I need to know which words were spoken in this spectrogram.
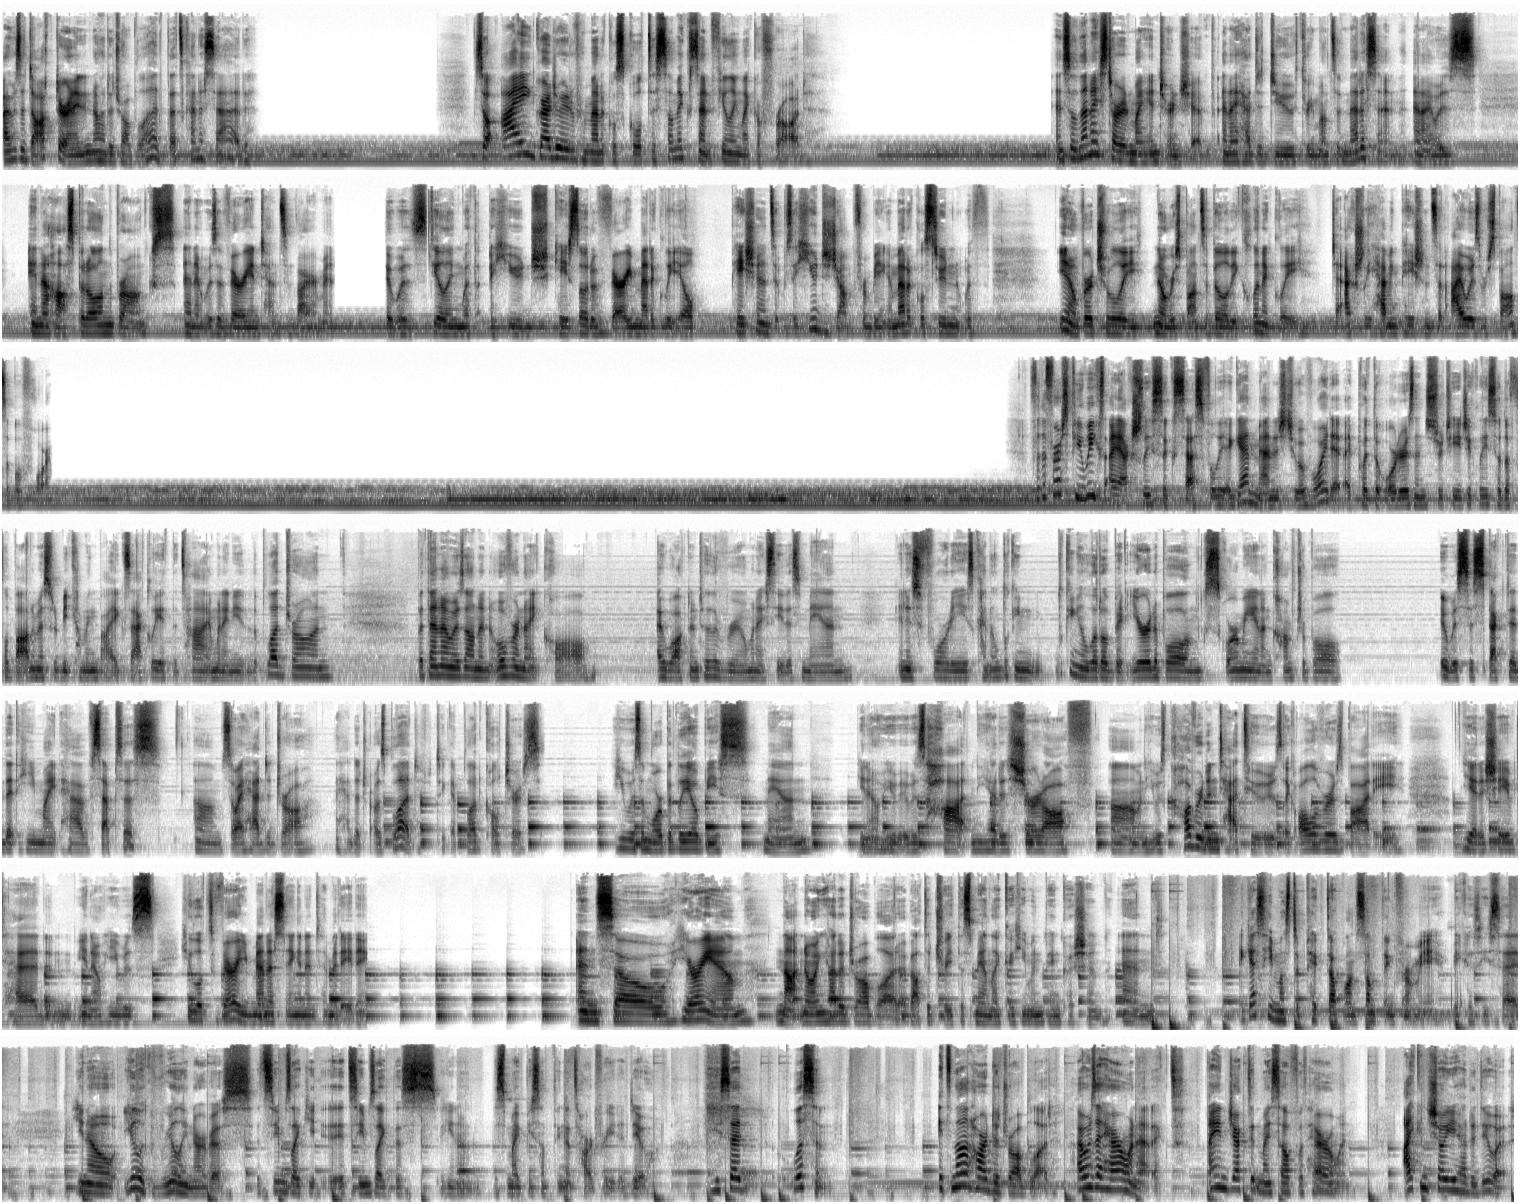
I was a doctor and I didn't know how to draw blood. That's kind of sad. So I graduated from medical school to some extent feeling like a fraud. And so then I started my internship and I had to do three months of medicine. And I was in a hospital in the Bronx and it was a very intense environment. It was dealing with a huge caseload of very medically ill patients. It was a huge jump from being a medical student with, you know, virtually no responsibility clinically to actually having patients that I was responsible for. For the first few weeks, I actually successfully, again, managed to avoid it. I put the orders in strategically so the phlebotomist would be coming by exactly at the time when I needed the blood drawn. But then I was on an overnight call. I walked into the room and I see this man in his 40s, kind of looking, looking a little bit irritable and squirmy and uncomfortable. It was suspected that he might have sepsis, um, so I had to draw. I had to draw his blood to get blood cultures. He was a morbidly obese man you know, he, it was hot and he had his shirt off um, and he was covered in tattoos, like all over his body. He had a shaved head and, you know, he was, he looked very menacing and intimidating. And so here I am, not knowing how to draw blood, about to treat this man like a human pincushion. And I guess he must have picked up on something from me because he said, you know, you look really nervous. It seems like it seems like this, you know, this might be something that's hard for you to do. He said, Listen, it's not hard to draw blood. I was a heroin addict. I injected myself with heroin. I can show you how to do it.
